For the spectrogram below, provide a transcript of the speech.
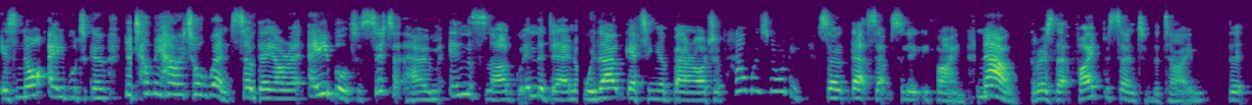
is not able to go, no, tell me how it all went. So they are able to sit at home in the snug, in the den, without getting a barrage of, how was your So that's absolutely fine. Now, there is that 5% of the time that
